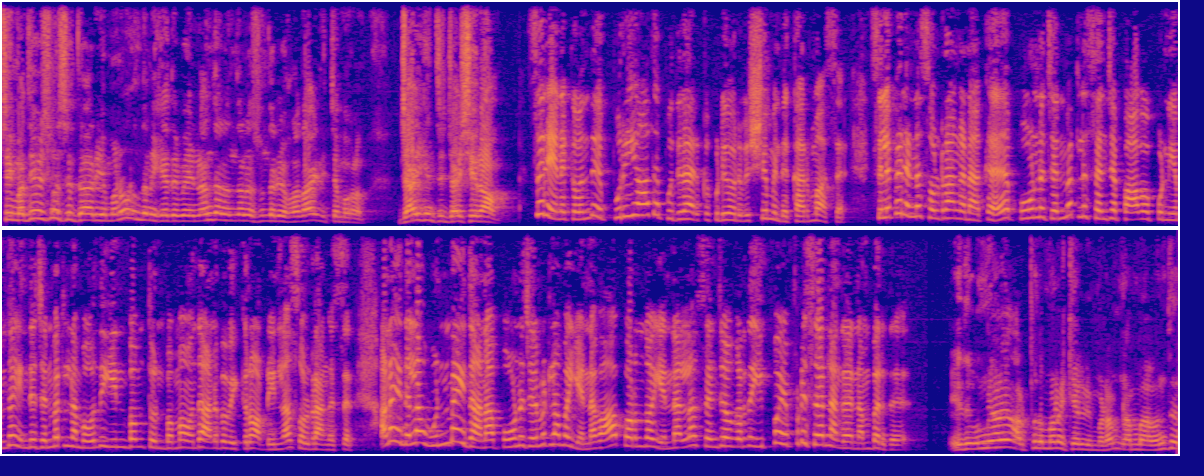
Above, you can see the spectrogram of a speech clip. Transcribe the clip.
ஸ்ரீ மத்திய விஷ்ணு சித்தாரிய மனோநந்தன கேதவே நந்த நந்தன சுந்தரி ஹோதாய் நித்தியமங்கலம் ஜெய்ஹிந்த் ஜெய் ஸ்ரீராம். சார் எனக்கு வந்து புரியாத புதிரா இருக்கக்கூடிய ஒரு விஷயம் இந்த கர்மா சார். சில பேர் என்ன சொல்றாங்கனாக்க போன ஜென்மத்துல செஞ்ச பாவ புண்ணியம் தான் இந்த ஜென்மத்துல நம்ம வந்து இன்பம் துன்பமா வந்து அனுபவிக்கிறோம் அப்படின்லாம் சொல்றாங்க சார். ஆனா இதெல்லாம் உண்மைதானா? போன ஜென்மத்துல நம்ம என்னவா பிறந்தோம் என்னெல்லாம் செஞ்சோங்கிறத இப்போ எப்படி சார் நாங்க நம்புறது? இது உண்மையான அற்புதமான கேள்வி மேடம். நம்ம வந்து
